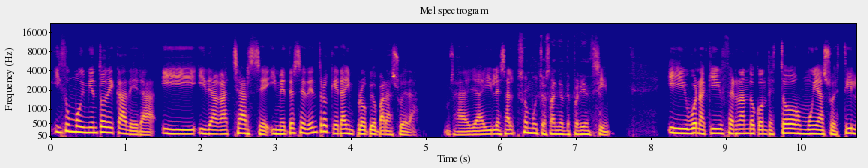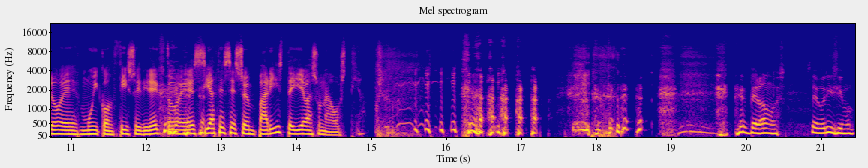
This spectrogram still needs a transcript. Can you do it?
hizo un movimiento de cadera y, de agacharse y meterse dentro que era impropio para su edad. O sea, ya ahí le sale. Son muchos años de experiencia. Sí. Y bueno, aquí Fernando contestó muy a su estilo, es muy conciso y directo. Es si haces eso en París te llevas una hostia. Pero vamos, segurísimo.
